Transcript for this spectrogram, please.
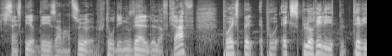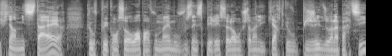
qui s'inspire des aventures et plutôt des nouvelles de Lovecraft, pour, pour explorer les terrifiants mystères que vous pouvez concevoir par vous-même ou vous inspirer selon justement les cartes que vous pigez durant la partie,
